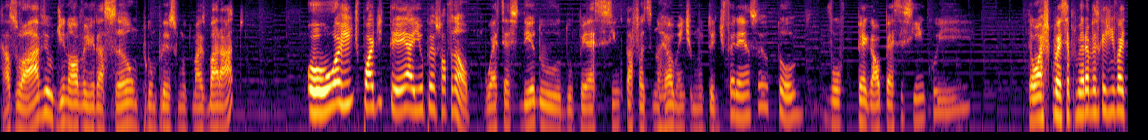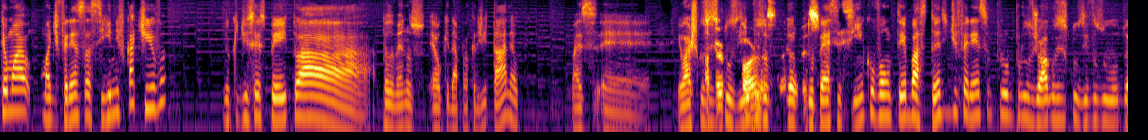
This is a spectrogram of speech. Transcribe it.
razoável de nova geração por um preço muito mais barato. Ou a gente pode ter aí o pessoal falando, não, o SSD do, do PS5 tá fazendo realmente muita diferença, eu tô, vou pegar o PS5 e. Então acho que vai ser a primeira vez que a gente vai ter uma, uma diferença significativa no que diz respeito a. Pelo menos é o que dá para acreditar, né? Mas é, eu acho que os A exclusivos do, né, do PS5 vão ter bastante diferença para os jogos exclusivos do, do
